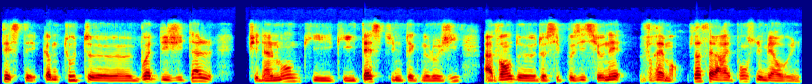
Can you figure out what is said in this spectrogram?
tester. Comme toute euh, boîte digitale finalement qui, teste une technologie avant de, s'y positionner vraiment. Ça, c'est la réponse numéro une.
